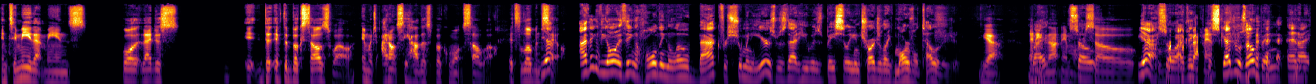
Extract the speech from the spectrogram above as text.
And to me, that means, well, that just, it, th- if the book sells well, in which I don't see how this book won't sell well, it's Loeb and Yeah. Sale. I think the only thing holding Loeb back for so many years was that he was basically in charge of like Marvel Television. Yeah. And Right? he's not anymore. So- So, Yeah, so I think Batman. the schedule's open, and I,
